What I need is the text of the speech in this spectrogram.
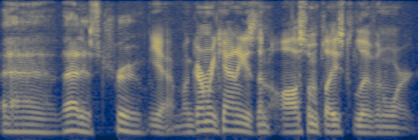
Uh, that is true. Yeah, Montgomery County is an awesome place to live and work.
